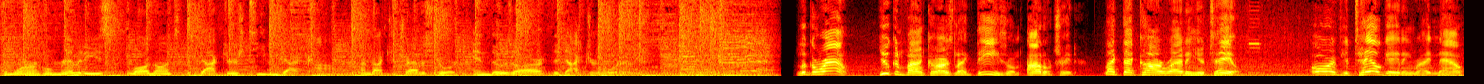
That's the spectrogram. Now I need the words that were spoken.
For more home remedies, log on to thedoctorstv.com. I'm Dr. Travis Stork, and those are the doctor's orders. Look around. You can find cars like these on AutoTrader, like that car right in your tail. Or if you're tailgating right now,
